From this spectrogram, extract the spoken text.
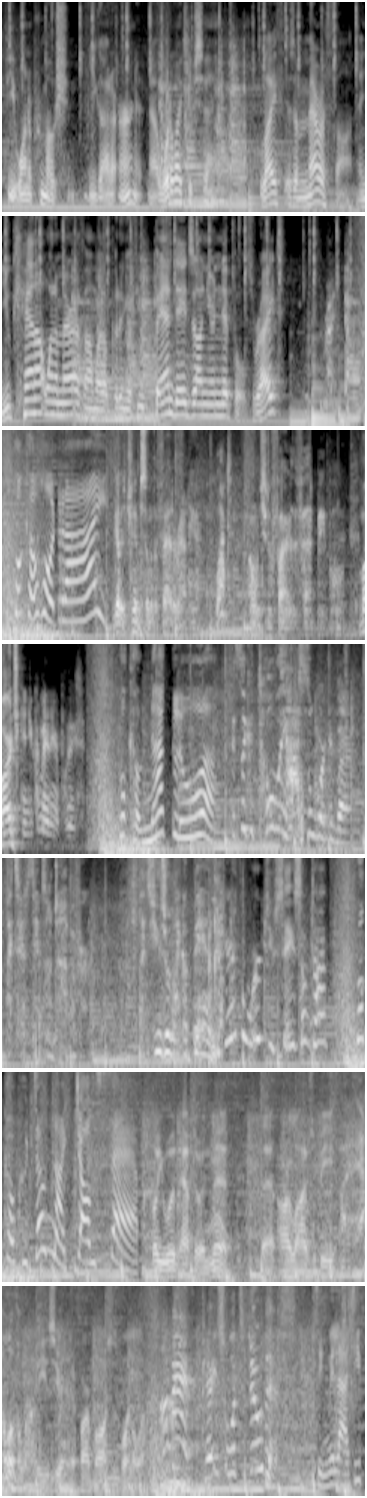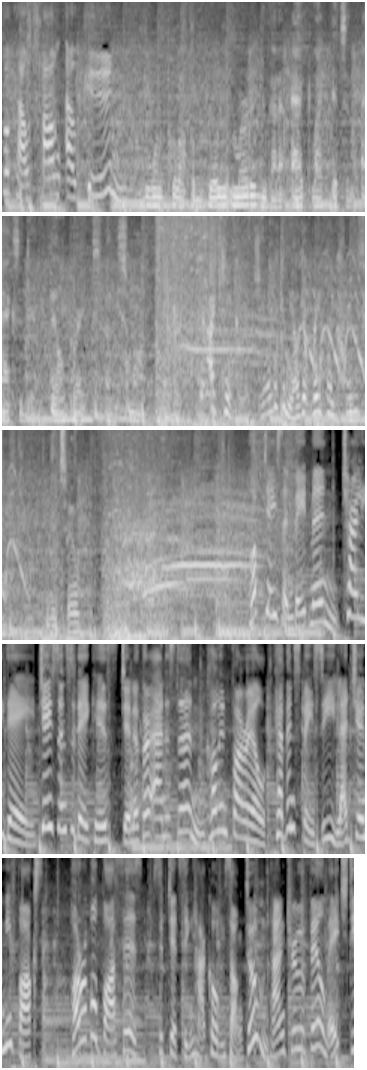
If you want a promotion, you got to earn it. Now, what do I keep saying? Life is a marathon, and you cannot win a marathon without putting a few band aids on your nipples, right? Right. พวกเขาโหดร้าย Gotta trim some of the fat around here. What? I want you to fire the fat people. Marge, can you come in here, please? พวกเขาน่ากลัว It's like a totally hostile work environment. Let's have sex on top of her. Let's use her like a band. Hear the words you say sometimes? พวกเขาคือเจ้านายจอมแสบ Well, you would have to admit that our lives would be a hell of a lot easier if our bosses weren't alive. I'm in. Okay, so let's do this. ถึงเวลาที่พวกเขาต้องเอาคืน You want to pull off a brilliant murder, you gotta act like it's an accident. Fail breaks. Gotta be smart. I can't go to jail. Look at me. I'll get raped like crazy. You too? พบเจสันเบตแมน ชาร์ลีเดย์ เจสันสเดคิส เจนนิเฟอร์แอนิสตัน คอลินฟาร์เรล เควินสเปซี่ และเจมี่ฟ็อกซ์ Horrible Bosses 17 สิงหาคม 2 ทุ่มทาง True Film HD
